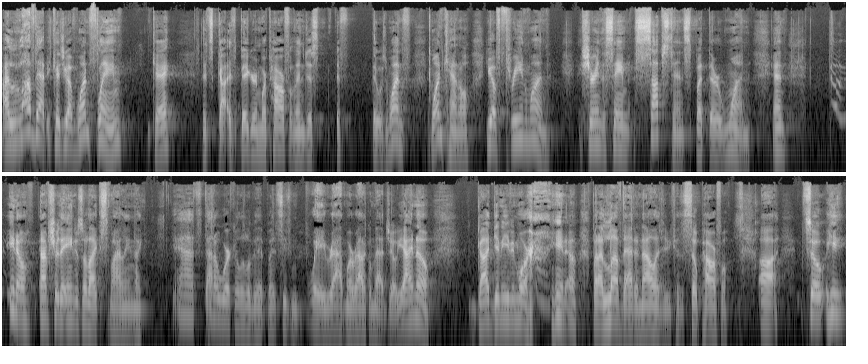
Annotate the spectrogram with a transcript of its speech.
I love that because you have one flame, okay? It's, got, it's bigger and more powerful than just if there was one, one candle. You have three in one, sharing the same substance, but they're one. And, you know, I'm sure the angels are like smiling, like, yeah, that'll work a little bit, but it's even way rad, more radical than that, Joe. Yeah, I know. God, give me even more, you know. But I love that analogy because it's so powerful. Uh, so he,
